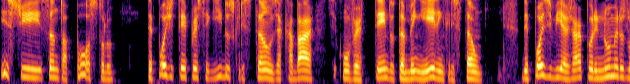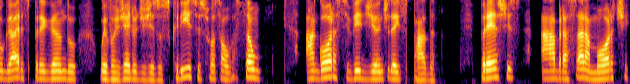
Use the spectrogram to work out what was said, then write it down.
Este santo apóstolo, depois de ter perseguido os cristãos e acabar se convertendo também ele em cristão, depois de viajar por inúmeros lugares pregando o Evangelho de Jesus Cristo e sua salvação, agora se vê diante da espada, prestes a abraçar a morte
